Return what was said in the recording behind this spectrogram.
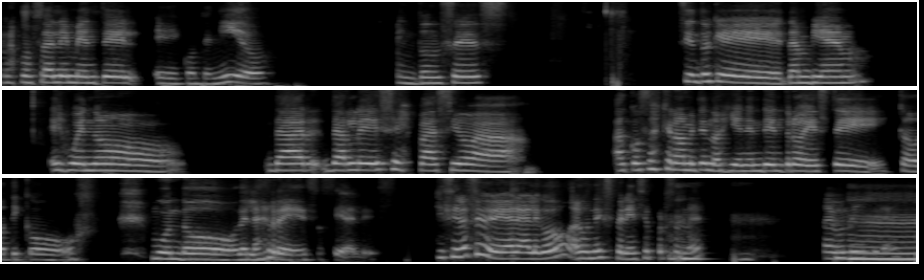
responsablemente el eh, contenido. Entonces, siento que también es bueno dar, darle ese espacio a, a cosas que realmente nos llenen dentro de este caótico mundo de las redes sociales. ¿Quisieras agregar algo? ¿Alguna experiencia personal? ¿Alguna idea? Mm.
